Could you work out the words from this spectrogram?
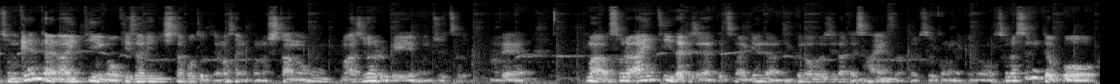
その現代の IT が置き去りにしたことってまさにこの下のうん交わる霊の術で、まあそれ IT だけじゃなくて、つまり現代のテクノロジーだったりサイエンスだったりすると思うんだけど、それは全てをこ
